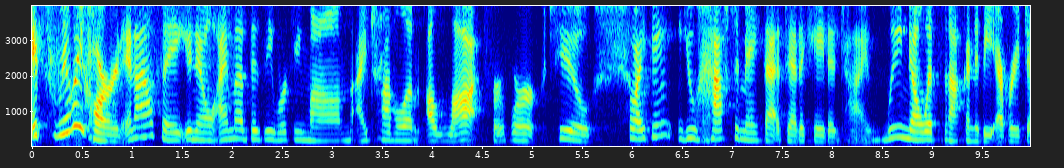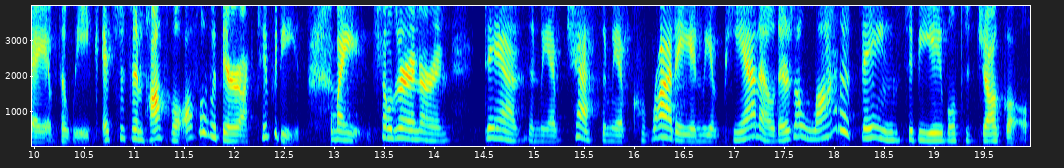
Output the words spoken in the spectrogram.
it's really hard. And I'll say, you know, I'm a busy working mom. I travel a lot for work too. So I think you have to make that dedicated time. We know it's not going to be every day of the week. It's just impossible. Also with their activities. My children are in dance and we have chess and we have karate and we have piano. There's a lot of things to be able to juggle.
